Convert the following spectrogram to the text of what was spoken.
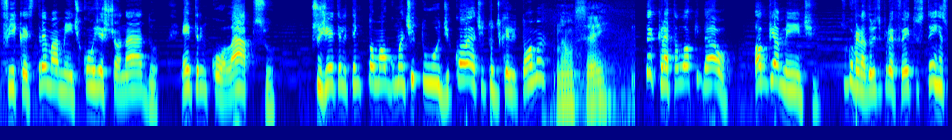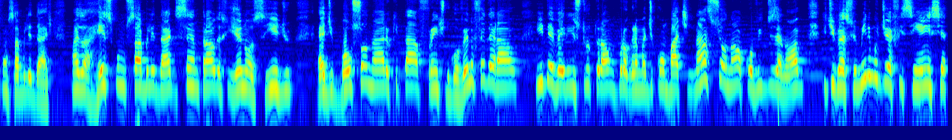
fica extremamente congestionado, entra em colapso, o sujeito ele tem que tomar alguma atitude. Qual é a atitude que ele toma? Não sei. Decreta lockdown. Obviamente, os governadores e prefeitos têm responsabilidade, mas a responsabilidade central desse genocídio é de Bolsonaro, que está à frente do governo federal e deveria estruturar um programa de combate nacional à Covid-19 que tivesse o mínimo de eficiência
